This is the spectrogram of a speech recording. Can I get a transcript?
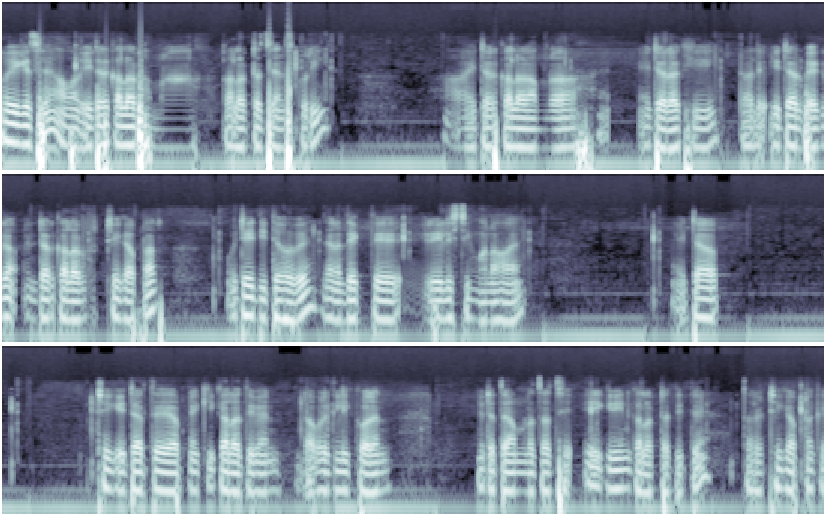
হয়ে গেছে। আমার এটার কালার আমরা কালারটা চেঞ্জ করি। এটার কালার আমরা এটা রাখি। তাহলে এটার ব্যাকগ্রাউন্ড এটার কালার ঠিক আপনার। ওইটাই দিতে হবে যেন দেখতে রিয়েলিস্টিক মনে হয়। এটা ঠিক এটাতে আপনি কি কালার দিবেন? ডাবল ক্লিক করেন। এটাতে আমরা চাচ্ছি এই গ্রিন কালারটা দিতে। তাহলে ঠিক আপনাকে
